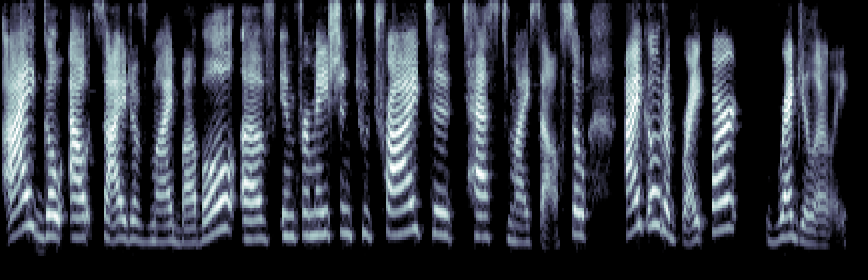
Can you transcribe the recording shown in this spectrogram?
I go outside of my bubble of information to try to test myself. So I go to Breitbart regularly.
